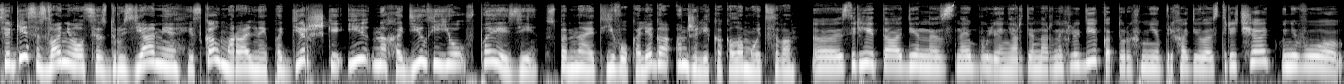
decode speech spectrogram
Сергей созванивался с друзьями, искал моральной поддержки и находил ее в поэзии, вспоминает его коллега Анжелика Коломойцева. Э, Сергей – это один из наиболее неординарных людей, которых мне приходилось встречать. У него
